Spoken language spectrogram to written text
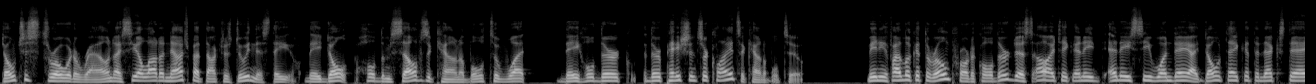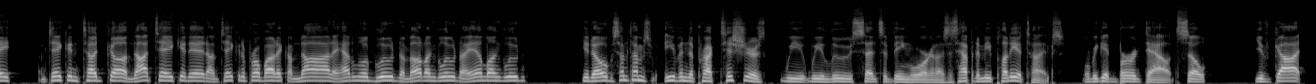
Don't just throw it around. I see a lot of naturopath doctors doing this. They they don't hold themselves accountable to what they hold their their patients or clients accountable to. Meaning, if I look at their own protocol, they're just, oh, I take any NAC one day, I don't take it the next day. I'm taking TUDCA, I'm not taking it. I'm taking a probiotic, I'm not. I had a little gluten, I'm not on gluten, I am on gluten. You know, sometimes even the practitioners, we we lose sense of being organized. It's happened to me plenty of times where we get burnt out. So you've got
